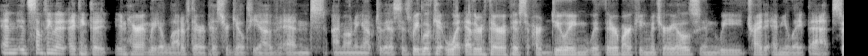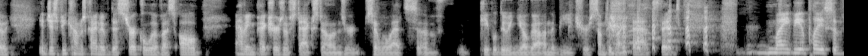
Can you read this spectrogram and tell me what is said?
And it's something that i think that inherently a lot of therapists are guilty of and i'm owning up to this is we look at what other therapists are doing with their marketing materials and we try to emulate that. So it just becomes kind of the circle of us all having pictures of stack stones or silhouettes of people doing yoga on the beach or something like that that might be a place of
